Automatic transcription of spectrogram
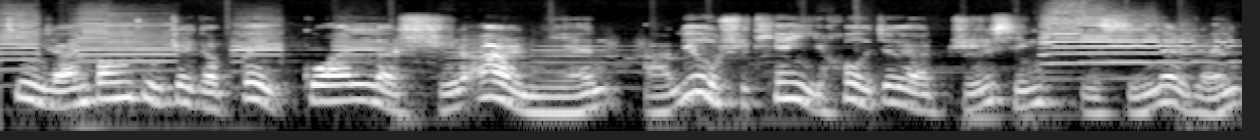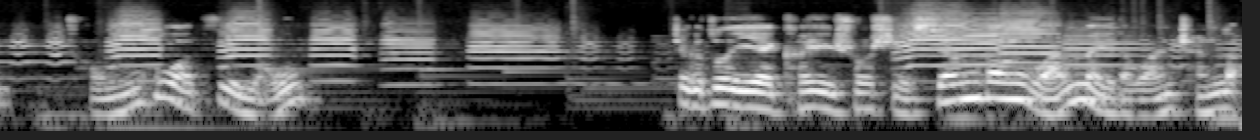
竟然帮助这个被关了十二年啊，六十天以后就要执行死刑的人重获自由。这个作业可以说是相当完美的完成了。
